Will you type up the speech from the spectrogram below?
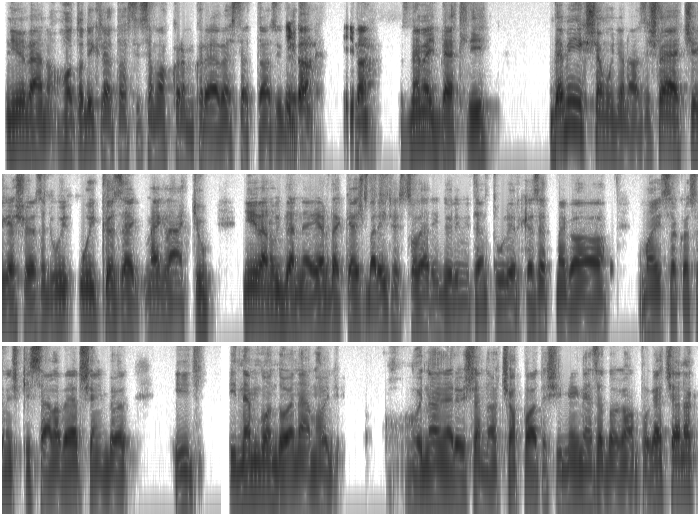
nyilván a hatodik lett, azt hiszem akkor, amikor elvesztette az időt. Így van, így van. Ez nem egy betli, de mégsem ugyanaz, és lehetséges, hogy ez egy új, új közeg, meglátjuk. Nyilván úgy lenne érdekes, bár így, hogy Soler időlimiten túlérkezett meg a, a mai szakaszon, és kiszáll a versenyből, így, így nem gondolnám, hogy, hogy nagyon erős lenne a csapat, és így még nehezebb dolga van Pogácsának,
